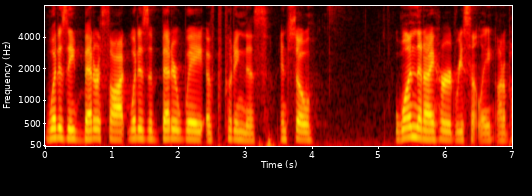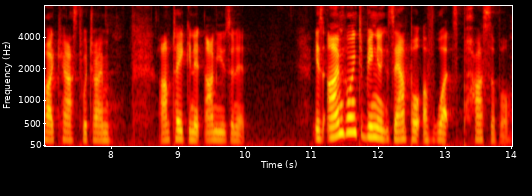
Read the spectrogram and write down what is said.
what is a better thought? What is a better way of putting this? And so, one that I heard recently on a podcast, which I'm, I'm taking it, I'm using it, is I'm going to be an example of what's possible.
